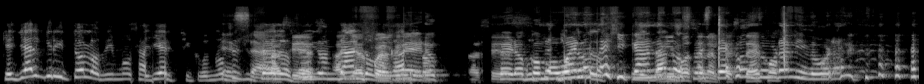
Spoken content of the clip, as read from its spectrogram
que ya el grito lo dimos ayer, chicos. No sé si ustedes lo siguen dando, ¿verdad? Pero, como buenos mexicanos, los festejos festejo. duran y duran.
